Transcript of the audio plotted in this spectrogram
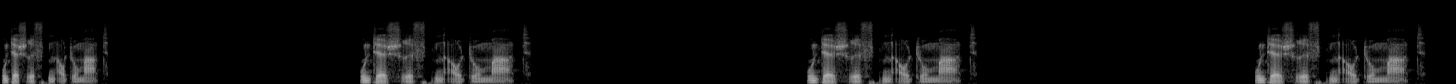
Unterschriftenautomat. Unterschriftenautomat. Unterschriftenautomat. Unterschriftenautomat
